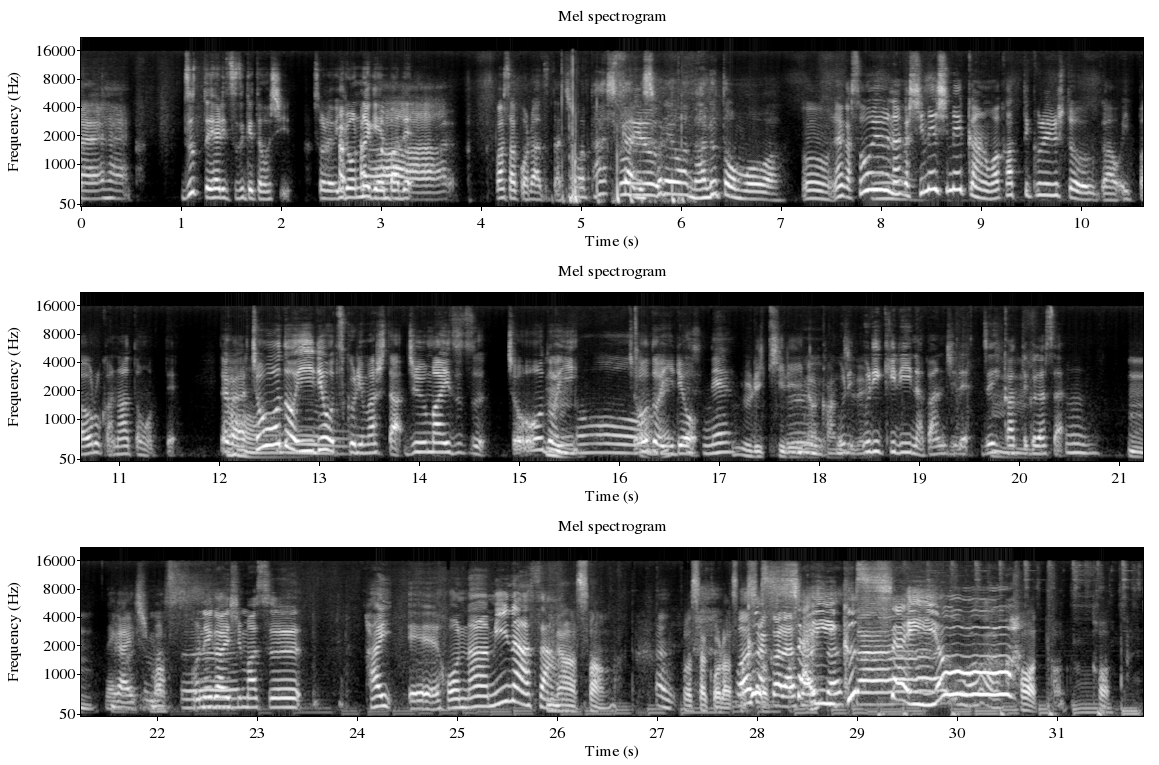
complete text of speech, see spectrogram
ずっとやり続けてほしい。それをいろんな現場で。あわさこラーズたち。ーまあ確かにそれはなると思うわ。うん、なんかそういうなんかしめしめ感分かってくれる人がいっぱいおるかなと思って。だからちょうどいい量作りました。10枚ずつ。ちょうどいい、うん。ちちょうどいい量。売り切りな感じで。売り切りな感じで。ぜひ買ってください、うんうん。お願いします。お願いします。はい、えー、ほなみなさん。皆さん。うん。わさこらさん。わさこらさくっさいくっさいよ変わった。変わった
